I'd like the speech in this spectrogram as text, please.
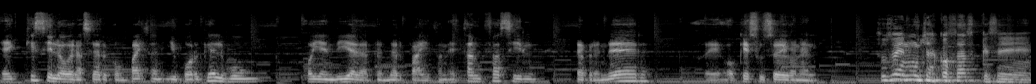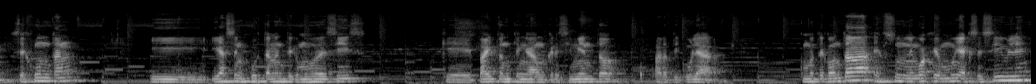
Eh, ¿Qué se logra hacer con Python y por qué el boom hoy en día de aprender Python? ¿Es tan fácil de aprender eh, o qué sucede con él? Suceden muchas cosas que se, se juntan y, y, hacen justamente, como vos decís, que Python tenga un crecimiento particular. Como te contaba, es un lenguaje muy accesible,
